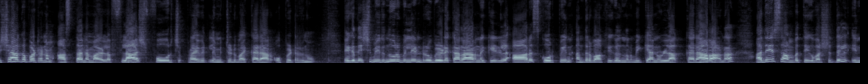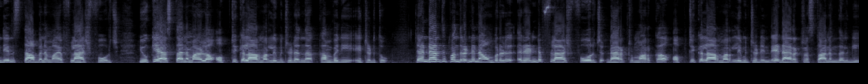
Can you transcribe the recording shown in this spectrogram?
വിശാഖപട്ടണം ആസ്ഥാനമായുള്ള ഫ്ലാഷ് ഫോർജ് പ്രൈവറ്റ് ലിമിറ്റഡുമായി കരാർ ഒപ്പിട്ടിരുന്നു. ഏകദേശം ഇരുന്നൂറ് ബില്യൺ രൂപയുടെ കരാറിന് കീഴിൽ ആറ് സ്കോർപിൻ അന്തർവാഹികൾ നിർമ്മിക്കാനുള്ള കരാറാണ് അതേ സാമ്പത്തിക വർഷത്തിൽ ഇന്ത്യൻ സ്ഥാപനമായ ഫ്ലാഷ് ഫോർജ് യു കെ ആസ്ഥാനമായുള്ള ഓപ്റ്റിക്കൽ ആർമർ ലിമിറ്റഡ് എന്ന കമ്പനിയെ ഏറ്റെടുത്തു. രണ്ടായിരത്തി പന്ത്രണ്ട് നവംബറിൽ രണ്ട് ഫ്ലാഷ് ഫോർജ് ഡയറക്ടർമാർക്ക് ഒപ്റ്റിക്കൽ ആർമർ ലിമിറ്റഡിന്റെ ഡയറക്ടർ സ്ഥാനം നൽകി.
